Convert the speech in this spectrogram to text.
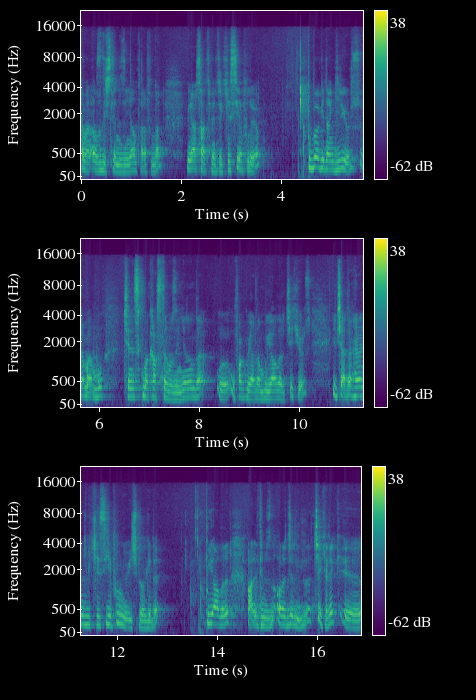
Hemen ağız dişlerinizin yan tarafından birer santimetre kesi yapılıyor. Bu bölgeden giriyoruz. Hemen bu çene sıkma kaslarımızın yanında e, ufak bir yerden bu yağları çekiyoruz. İçeriden herhangi bir kesi yapılmıyor iç bölgede. Bu yağları aletimizin aracılığıyla çekerek e,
